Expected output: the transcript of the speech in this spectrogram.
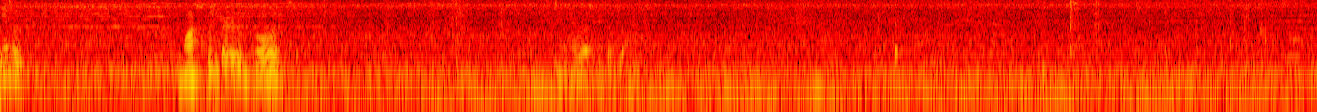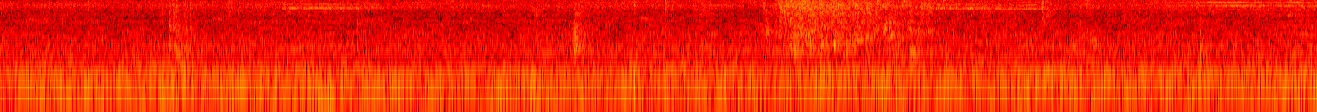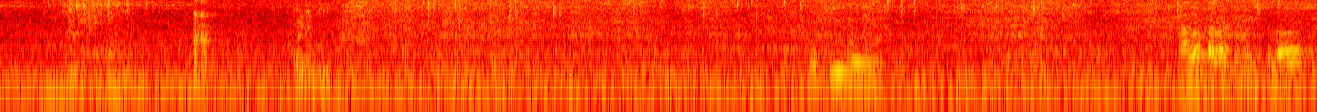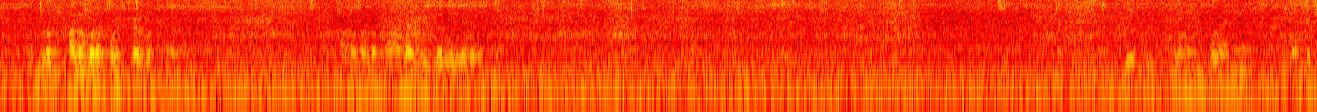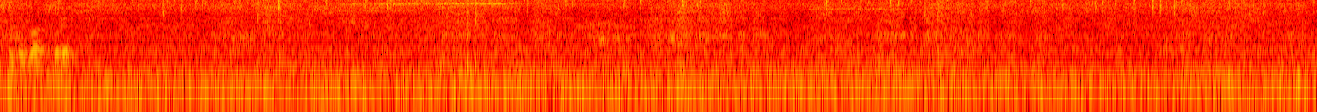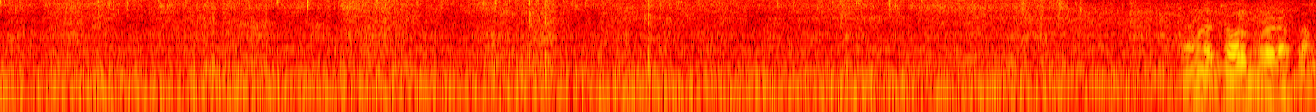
নেব। মাশরুমটা ধোয়া হচ্ছে। নোংরা তো। কালো কালো জিনিসগুলো ওগুলো ভালো করে পরিষ্কার করতে হবে। কালো কালো ময়লা যেগুলো লেগে রয়েছে বেশি ক্লিনিং করে নিয়ে থেকে বার করে আমরা জল ভরে রাখলাম।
